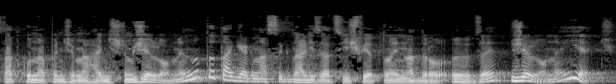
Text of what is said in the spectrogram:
statku napędzie mechanicznym zielony, no to tak jak na sygnalizacji świetlnej na drodze, zielone jedź.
